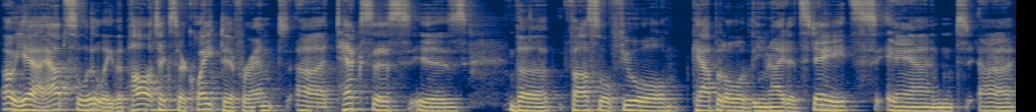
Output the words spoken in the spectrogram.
Oh yeah, absolutely. The politics are quite different. Uh, Texas is the fossil fuel capital of the United States, and uh,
